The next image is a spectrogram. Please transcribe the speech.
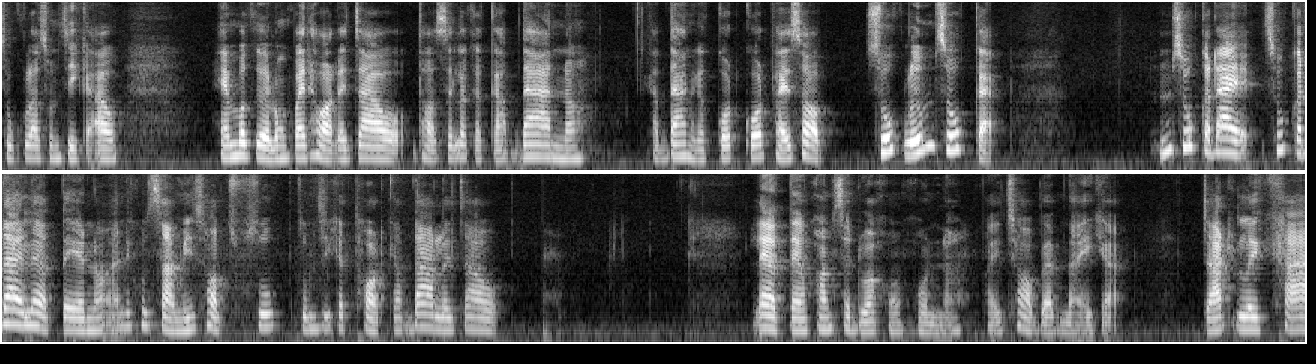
สุกแล้วสมศรีก็เอาแฮมเบอร์เกอร์ลงไปทอดเลยเจ้าถอดเสร็จแล้วก็กลับด้านเนาะกลับด้านก็กดกดไผสอบสุกหรือมสุกอะสุกก็ได้สุกก็ได้แล้วแต่เนาะอันนี้คุณสามีชอบสุกสมศรีก็ถอดกลับด้านเลยเจ้า แล้วแต่ความสะดวกของคนนะใครชอบแบบไหนก็จัดเลยค่ะ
